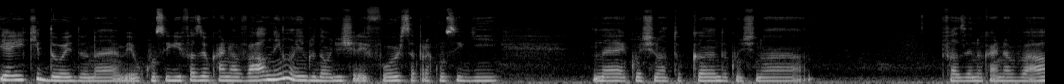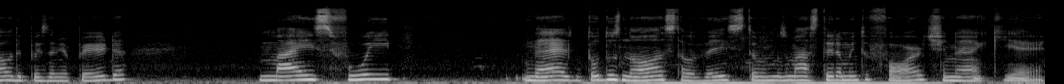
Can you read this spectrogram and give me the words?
e aí que doido, né? Eu consegui fazer o carnaval, nem lembro de onde eu tirei força para conseguir, né, continuar tocando, continuar fazendo carnaval depois da minha perda. Mas fui né, todos nós talvez tomamos uma rasteira muito forte, né, que é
